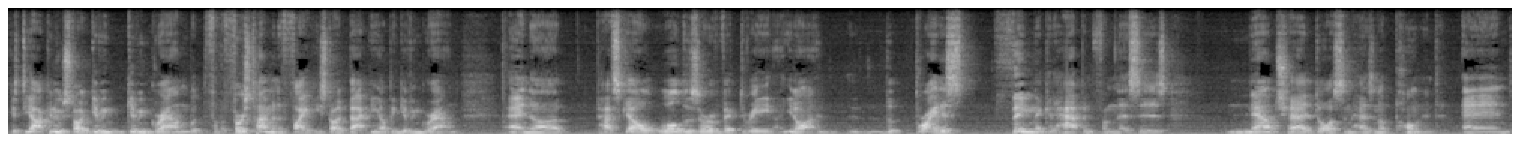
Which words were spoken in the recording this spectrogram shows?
Because Diaconu started giving giving ground. For the first time in the fight, he started backing up and giving ground. And uh, Pascal, well-deserved victory. You know, the brightest thing that could happen from this is now Chad Dawson has an opponent. And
